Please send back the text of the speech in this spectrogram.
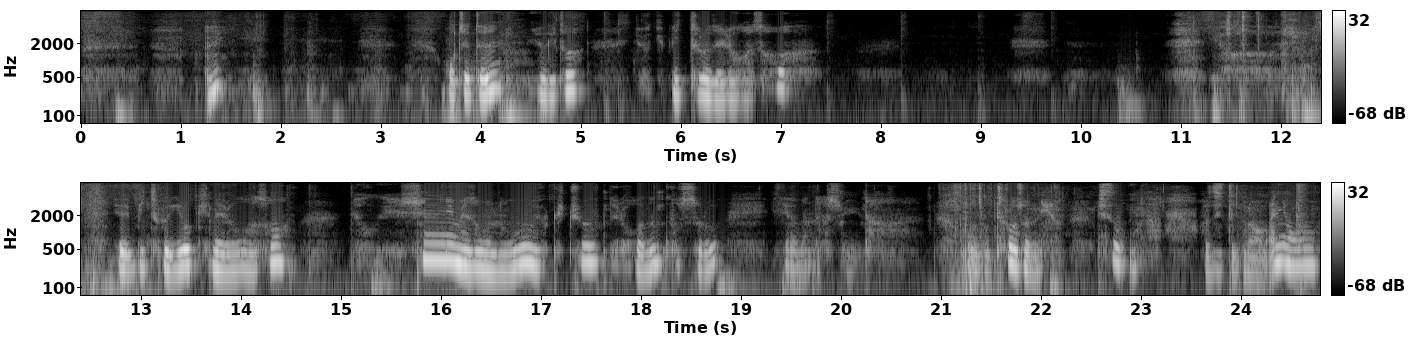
에? 어쨌든 여기서 이렇게 밑으로 내려가서 야, 여기 밑으로 이렇게 내려가서 여기 신림에서 만나고 이렇게 쭉 내려가는 코스로 제가 만들었습니다. 어, 이거 틀어졌네요. 죄송합니다. 어쨌든 그럼 안녕.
